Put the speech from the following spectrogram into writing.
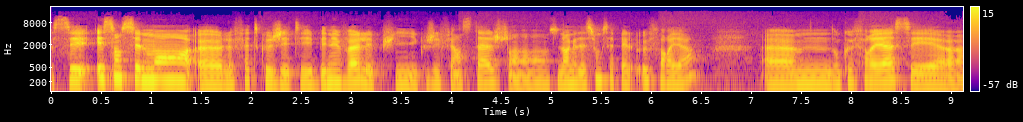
C'est essentiellement euh, le fait que j'ai été bénévole et puis que j'ai fait un stage dans une organisation qui s'appelle Euphoria. Euh, donc Euphoria, c'est euh,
